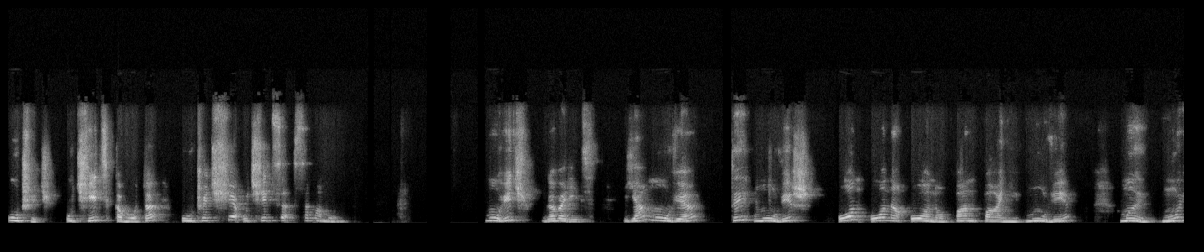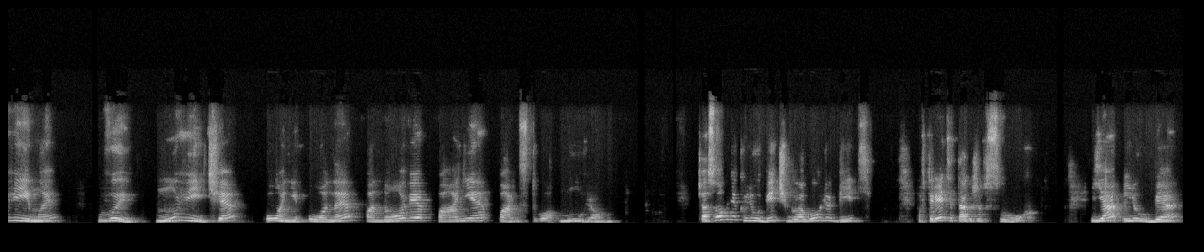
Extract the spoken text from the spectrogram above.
учить, учить кого-то, учище, учиться самому. Мувич – говорить. Я муве, ты мувишь, он, она, оно, пан, пані, муві, ми мувіми, ви мувіче, оні, оне, панове, пані, панство, мувем. Часовник любич, глагол любить. Повторяйте также вслух. Я любя,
